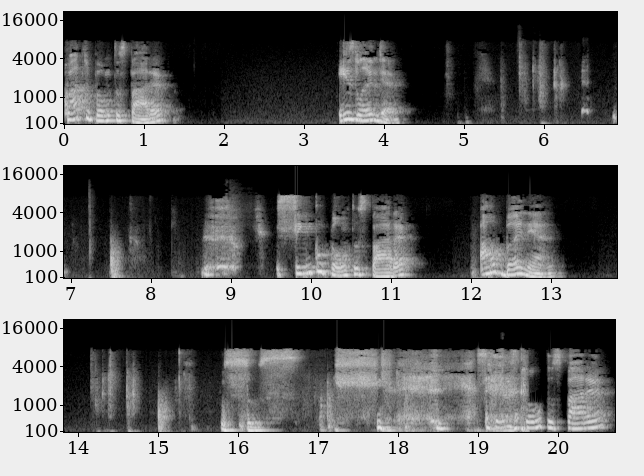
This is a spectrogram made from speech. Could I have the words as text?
Quatro pontos para Islândia. Cinco pontos para Albânia. O SUS. Seis pontos para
